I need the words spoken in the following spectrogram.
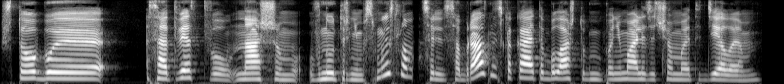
чтобы соответствовал нашим внутренним смыслам, целесообразность какая-то была, чтобы мы понимали, зачем мы это делаем,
